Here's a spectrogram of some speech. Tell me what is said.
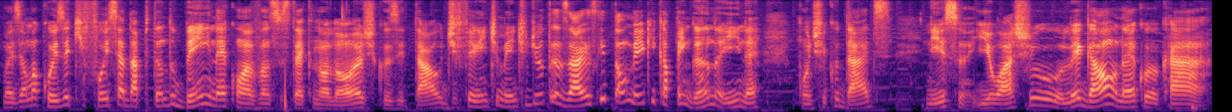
mas é uma coisa que foi se adaptando bem, né, com avanços tecnológicos e tal, diferentemente de outras áreas que estão meio que capengando aí, né, com dificuldades nisso. E eu acho legal, né, colocar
